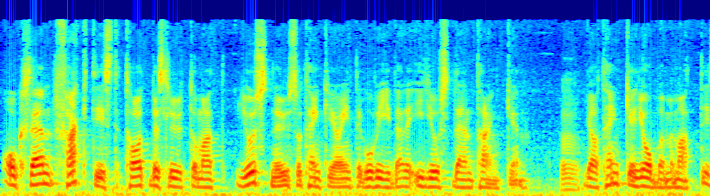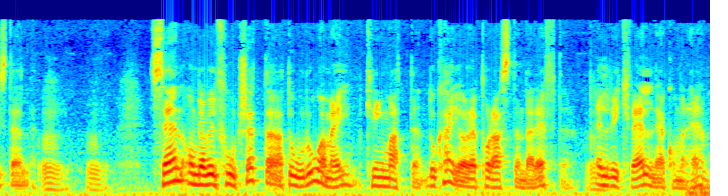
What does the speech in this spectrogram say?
Och sen faktiskt ta ett beslut om att just nu så tänker jag inte gå vidare i just den tanken. Mm. Jag tänker jobba med matte istället. Mm. Mm. Sen om jag vill fortsätta att oroa mig kring matten, då kan jag göra det på rasten därefter. Mm. Eller ikväll när jag kommer hem.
